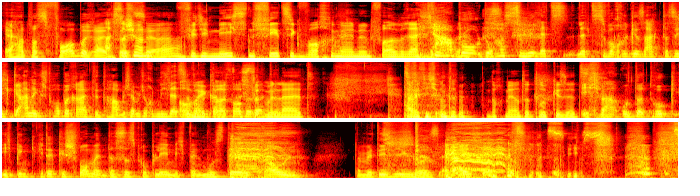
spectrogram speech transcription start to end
er hat was vorbereitet. Hast du schon Ja. für die nächsten 40 Wochen einen vorbereitet? Ja, Bro, du hast zu mir letzte, letzte Woche gesagt, dass ich gar nichts vorbereitet habe. Ich habe mich auch nicht letzte Oh Woche mein Gott, es vorbereitet. tut mir leid. Habe ich dich unter, noch mehr unter Druck gesetzt? Ich war unter Druck, ich bin wieder geschwommen, das ist das Problem. Ich bin, musste kraulen, damit ich irgendwas erreiche. Das ist, was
